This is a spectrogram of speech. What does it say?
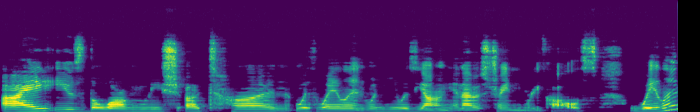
I used the long leash a ton with Waylon when he was young and I was training recalls. Waylon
